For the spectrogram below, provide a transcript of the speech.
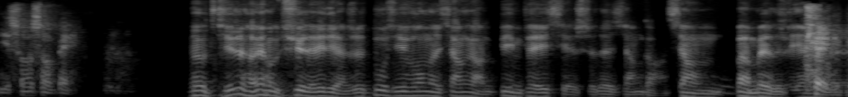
你说说呗。没有，其实很有趣的一点是，杜琪峰的香港并非写实的香港，像半辈子之间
